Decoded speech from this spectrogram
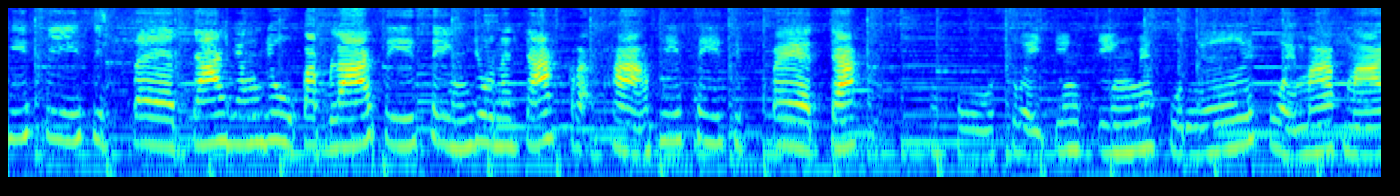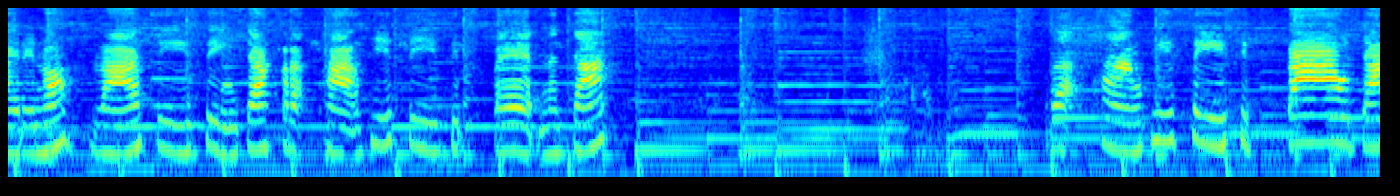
ที่ 48จ้ายังอยู่กับราศีสิงห์อยู่นะจ๊ะ กระถางที่ 48จ้ะโอ้โหสวยจริงๆแม่คุณเอ้ยสวยมากมายเลยเนาะราศีสิงห์จ้ะกระถางที่ 48 นะจ๊ะกระถางที่ 49จ้ะ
